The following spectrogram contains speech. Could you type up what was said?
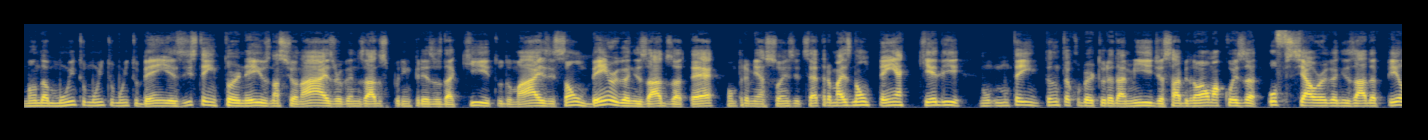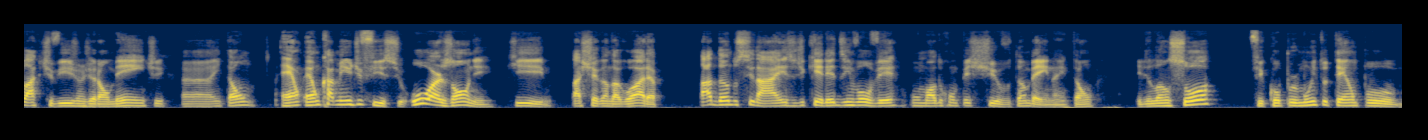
manda muito, muito, muito bem. E existem torneios nacionais organizados por empresas daqui e tudo mais, e são bem organizados até, com premiações, etc. Mas não tem aquele. Não, não tem tanta cobertura da mídia, sabe? Não é uma coisa oficial organizada pela Activision, geralmente. Uh, então, é, é um caminho difícil. O Warzone, que tá chegando agora, tá dando sinais de querer desenvolver um modo competitivo também, né? Então ele lançou, ficou por muito tempo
